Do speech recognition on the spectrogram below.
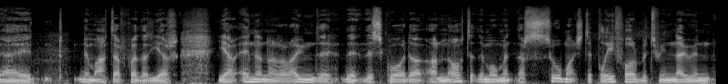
uh, no matter whether you're you're in and around the, the, the squad or, not at the moment. There's so much to play for between now and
